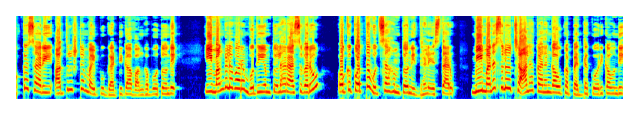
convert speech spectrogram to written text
ఒక్కసారి అదృష్టం వైపు గట్టిగా వంగబోతోంది. ఈ మంగళవారం ఉదయం తులారాశివారు ఒక కొత్త ఉత్సాహంతో నిద్రలేస్తారు. మీ మనసులో చాలా కాలంగా ఒక పెద్ద కోరిక ఉంది.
